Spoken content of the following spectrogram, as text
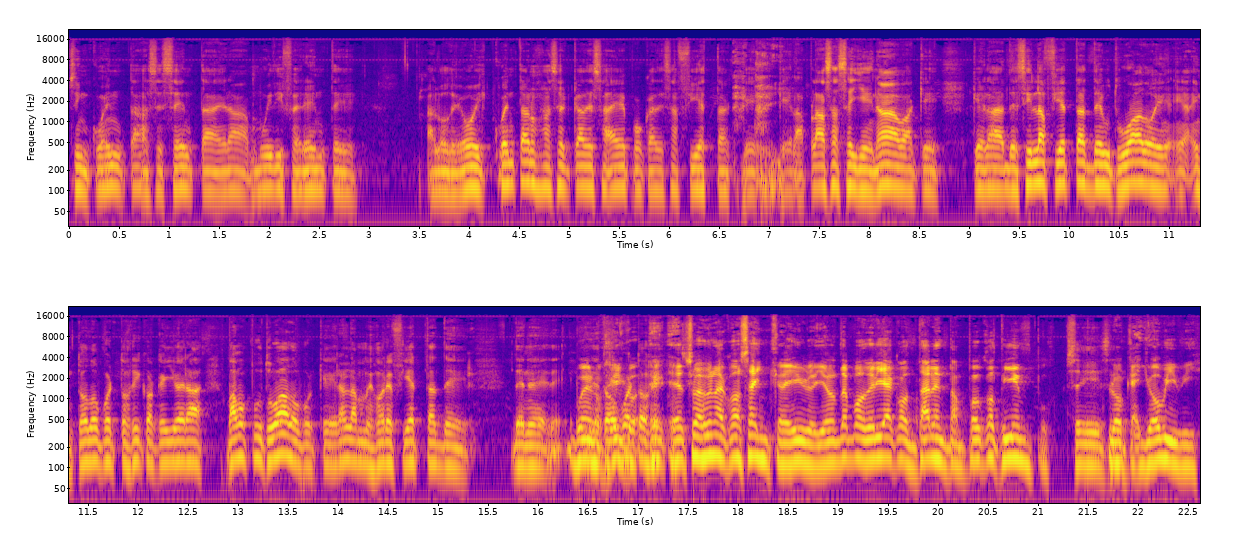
50, 60 era muy diferente a lo de hoy. Cuéntanos acerca de esa época, de esas fiestas, que, que la plaza se llenaba, que, que la- decir las fiestas de Utuado en, todo Puerto Rico, aquello era, vamos para Utuado, porque eran las mejores fiestas de, de- de- de Bueno, todo Rico, Puerto Rico. eh, eso es una cosa increíble. Yo no te podría contar en tan poco tiempo Sí, sí. lo que yo viví.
